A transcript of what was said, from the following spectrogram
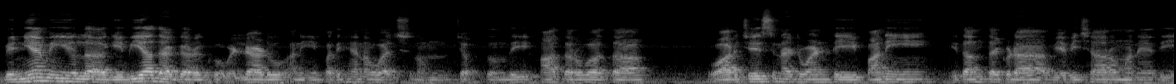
బెన్యామీయుల గిబియా దగ్గరకు వెళ్ళాడు అని పదిహేనవ వచనం చెప్తుంది. ఆ తర్వాత వారు చేసినటువంటి పని ఇదంతా కూడా వ్యభిచారం అనేది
